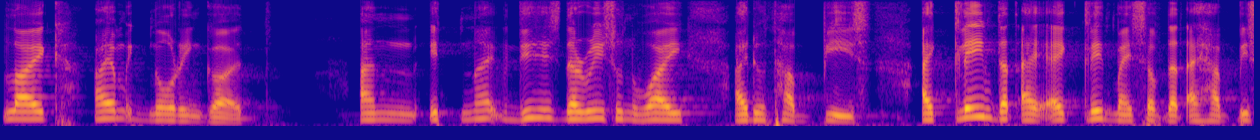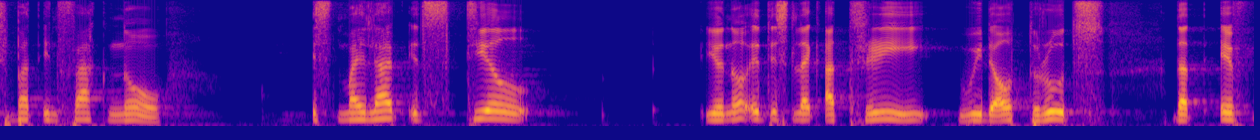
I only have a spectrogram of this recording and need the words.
like I am ignoring God. And it this is the reason why I don't have peace. I claim that I, I claim myself that I have peace, but in fact, no it's my life it's still you know it is like a tree without roots that if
